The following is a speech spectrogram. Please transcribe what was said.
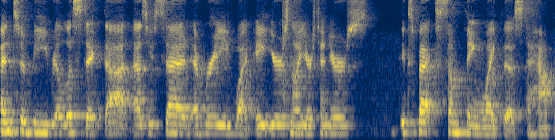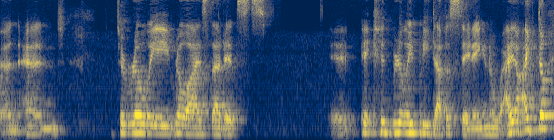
and to be realistic that, as you said, every what eight years, nine years, ten years expect something like this to happen and to really realize that it's it, it could really be devastating in a way. I, I don't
